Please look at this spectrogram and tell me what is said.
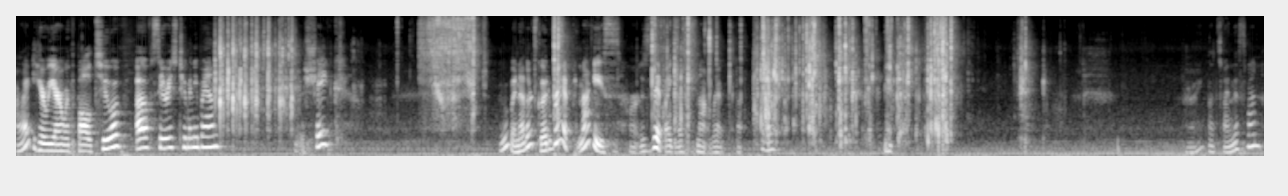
right, here we are with ball two of, of series two mini brands. Give a shake. Ooh, another good rip. Nice. Or zip, I guess. Not rip, but All right, let's find this one.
